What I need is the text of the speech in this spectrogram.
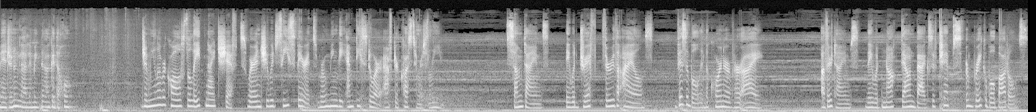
medyo naglalamig na agad ako. Jamila recalls the late night shifts wherein she would see spirits roaming the empty store after customers leave. Sometimes they would drift through the aisles, visible in the corner of her eye. Other times, they would knock down bags of chips or breakable bottles,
